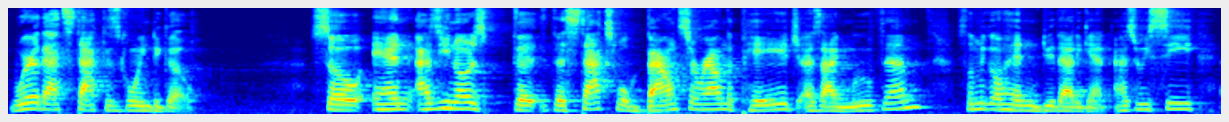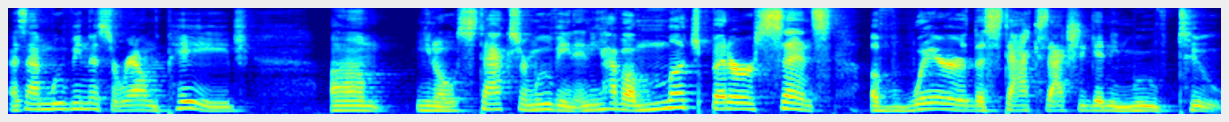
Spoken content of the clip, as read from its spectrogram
where that stack is going to go. So, and as you notice, the, the stacks will bounce around the page as I move them. So let me go ahead and do that again. As we see, as I'm moving this around the page, um, you know, stacks are moving and you have a much better sense of where the stack is actually getting moved to.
